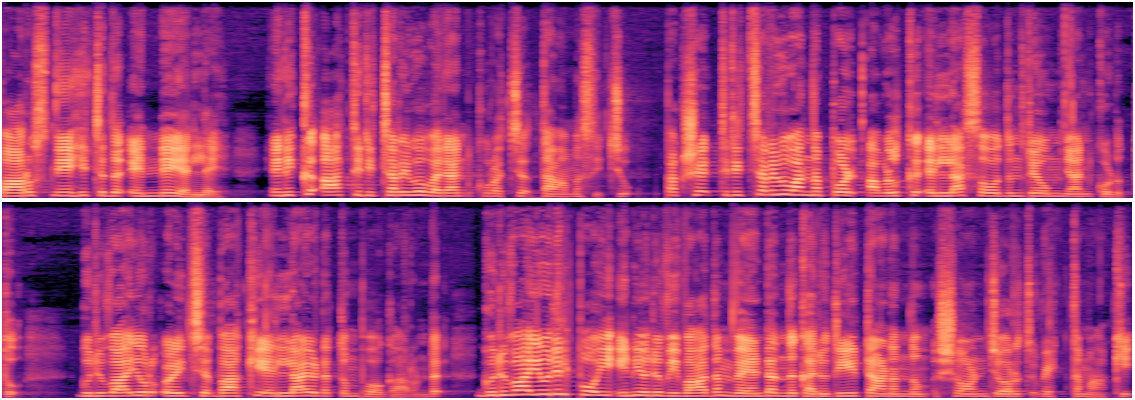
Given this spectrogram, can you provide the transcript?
പാറു സ്നേഹിച്ചത് എന്നെയല്ലേ? എനിക്ക് ആ തിരിച്ചറിവ് വരാൻ കുറച്ച് താമസിച്ചു. പക്ഷേ തിരിച്ചറിവ് വന്നപ്പോൾ അവൾക്ക് എല്ലാ സ്വാതന്ത്ര്യവും ഞാൻ കൊടുത്തു. ഗുരുവായൂർ ഒഴിച്ച് ബാക്കി എല്ലായിടത്തും പോകാറുണ്ട്. ഗുരുവായൂരിൽ പോയി ഇനി ഒരു വിവാദം വേണ്ടെന്ന് കരുതിയിട്ടാണെന്നും ഷോൺ ജോർജ് വ്യക്തമാക്കി.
